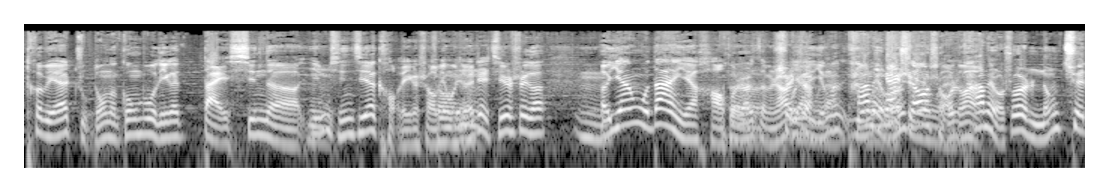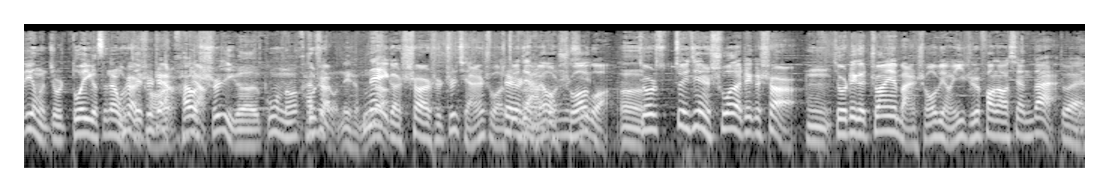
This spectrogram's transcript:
特别主动的公布了一个带新的音频接口的一个手柄我觉得这其实是个嗯呃烟雾弹也好，或对者怎么着，是这样一个营他那营种销手段，他那种说是能确定的，就是多一个三点五接口，不是是这样还有十几个功能，还不是有那什么那个事儿是之前说，最近没有说过。嗯就是最近说的这个事儿，嗯就是这个专业版手柄一直放到现在，对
